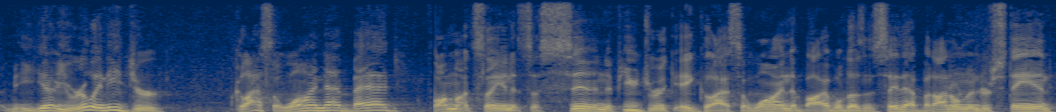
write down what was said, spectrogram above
I mean, you know, you really need your glass of wine that bad? I'm not saying it's a sin if you drink a glass of wine. The Bible doesn't say that, but I don't understand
